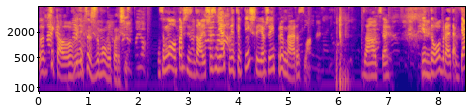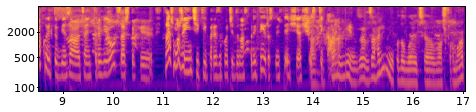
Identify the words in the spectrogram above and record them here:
От цікаво. Ну, мені. це ж зимова першість. Зимова першість, да, і щось ніяк не тепліше, я вже і примерзла. За це. І добре, так дякую тобі за це інтерв'ю. Все ж таки, знаєш, може інші кіпери захочуть до нас прийти і розповісти ще щось Та, цікаве. Ні, за- взагалі мені подобається ваш формат.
